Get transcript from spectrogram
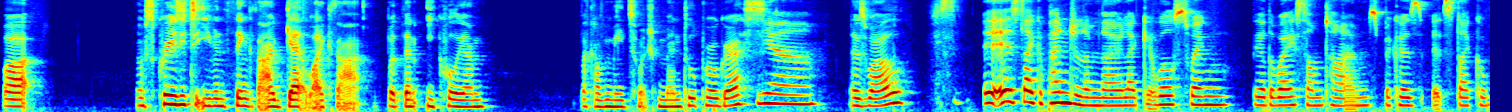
but it was crazy to even think that i'd get like that but then equally i'm like i've made so much mental progress Yeah. as well It is like a pendulum though, like it will swing the other way sometimes because it's like a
